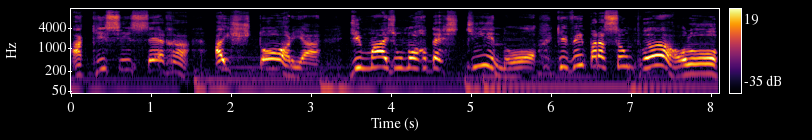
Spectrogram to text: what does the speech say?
Aqui se encerra a história de mais um nordestino que vem para São Paulo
